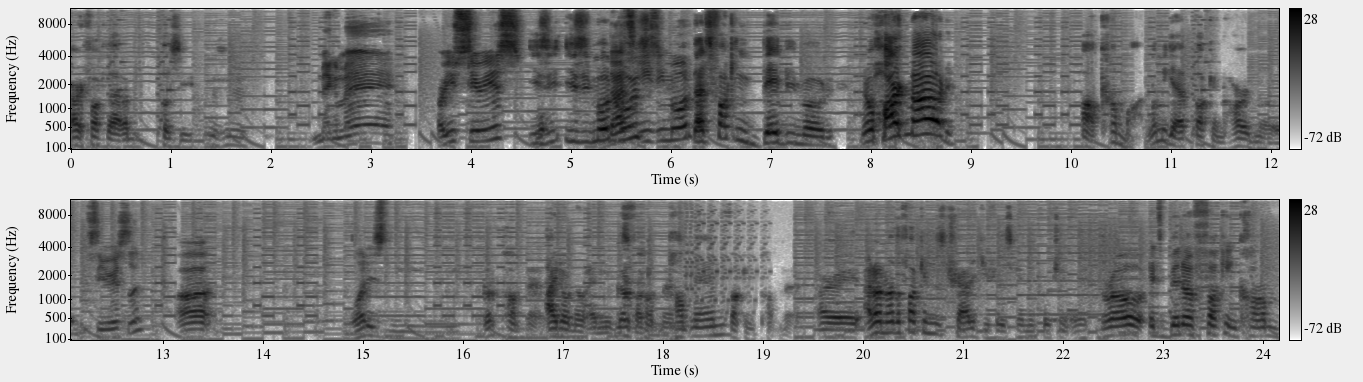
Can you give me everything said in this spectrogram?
Alright, fuck that. I'm a pussy. Mega Man. Are you serious? Easy, easy mode. That's boys? easy mode. That's fucking baby mode. No hard mode. Oh come on, let me get a fucking hard mode. Seriously? Uh, what is the? Go to Pump Man. I don't know any of Go to fucking Pump Man. pump man. fucking Pump Man. Alright, I don't know the fucking strategy for this game, unfortunately. Bro, it's been a fucking calm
